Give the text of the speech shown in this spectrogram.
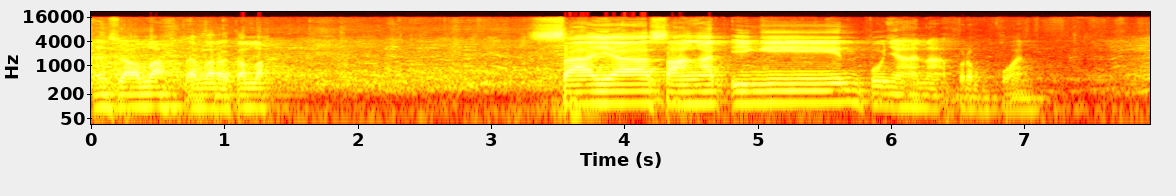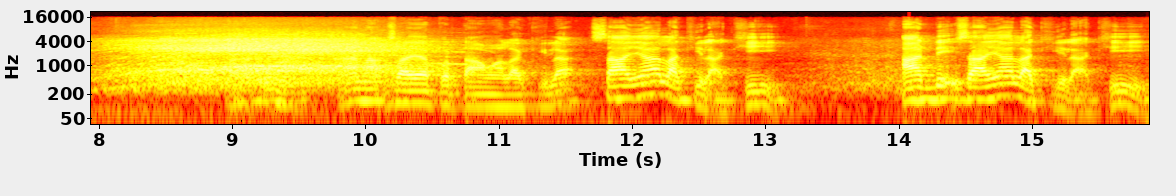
Insyaallah tabarakallah. Saya sangat ingin punya anak perempuan. Anak saya pertama laki-laki Saya laki-laki. Adik saya laki-laki.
